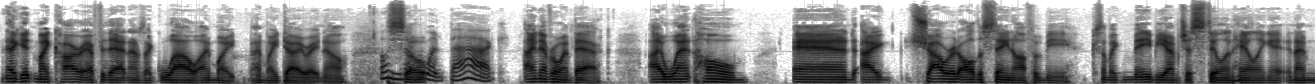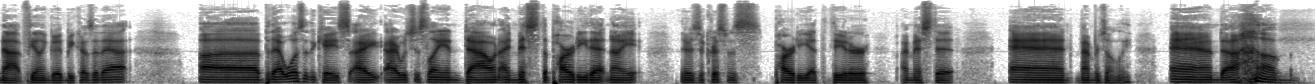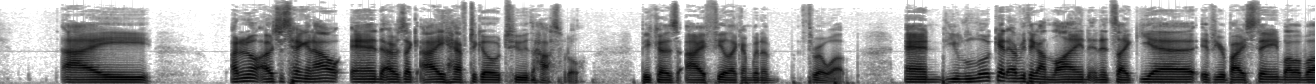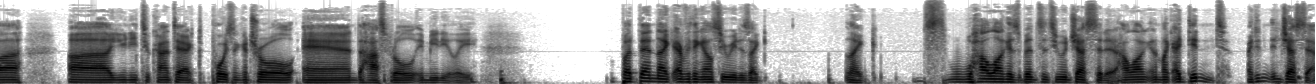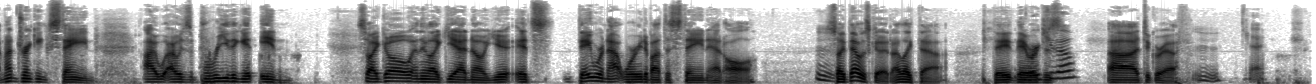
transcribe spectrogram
I get in my car after that, and I was like, "Wow, I might, I might die right now." oh, you so never went back. I never went back. I went home and I showered all the stain off of me because I'm like, maybe I'm just still inhaling it, and I'm not feeling good because of that. Uh, but that wasn't the case. I, I was just laying down. I missed the party that night. There was a Christmas party at the theater. I missed it, and members only. And um, I, I don't know. I was just hanging out, and I was like, I have to go to the hospital because I feel like I'm gonna throw up. And you look at everything online, and it's like, yeah, if you're by stain, blah blah blah, uh, you need to contact poison control and the hospital immediately. But then, like everything else you read is like, like, how long has it been since you ingested it? How long? And I'm like, I didn't. I didn't ingest it. I'm not drinking stain. I, I was breathing it in. So I go, and they're like, yeah, no, you, it's. They were not worried about the stain at all. So like that was good. I like that. They they were. Where'd you just go? uh DeGraff. Okay.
